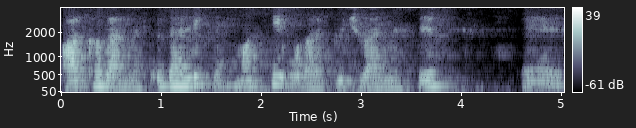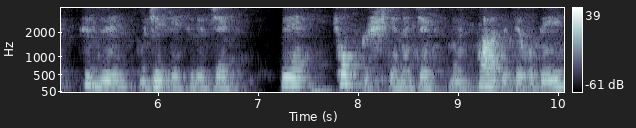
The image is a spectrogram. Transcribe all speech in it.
arka vermesi, özellikle maddi olarak güç vermesi e, sizi güce getirecek ve çok güçleneceksiniz. Sadece bu değil,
